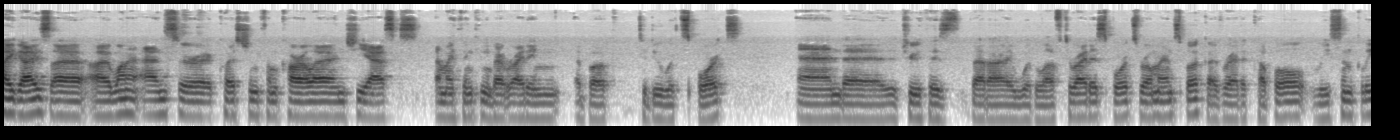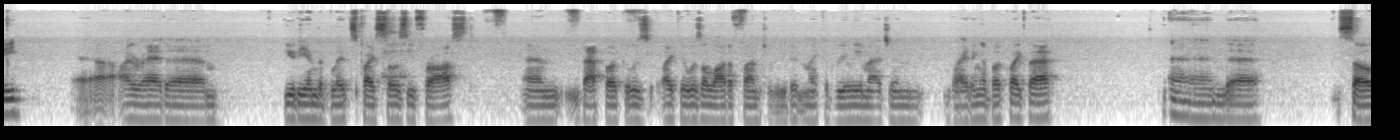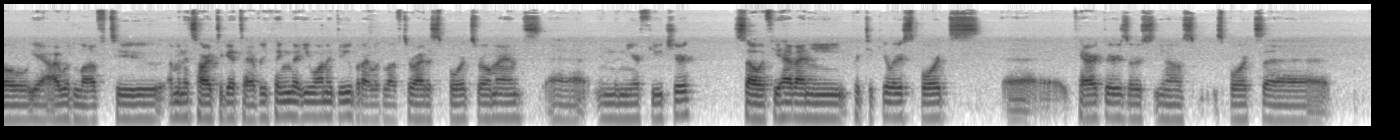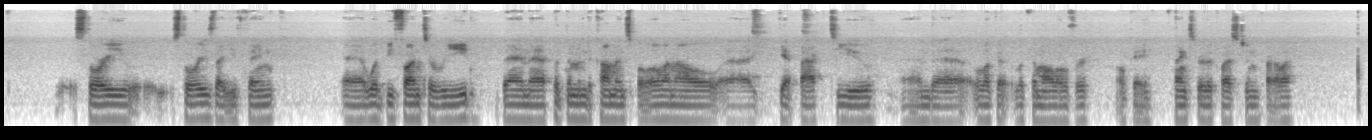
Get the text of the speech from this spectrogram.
Hi guys, uh, I want to answer a question from Carla, and she asks, "Am I thinking about writing a book to do with sports?" And uh, the truth is that I would love to write a sports romance book. I've read a couple recently. Uh, I read um, Beauty and the Blitz by Sosie Frost, and that book it was like it was a lot of fun to read it, and I could really imagine writing a book like that. And uh, so yeah, I would love to. I mean, it's hard to get to everything that you want to do, but I would love to write a sports romance uh, in the near future. So if you have any particular sports uh, characters or you know sports uh, story stories that you think uh, would be fun to read, then uh, put them in the comments below, and I'll uh, get back to you and look at look them all over. Okay, thanks for the question, Carla.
